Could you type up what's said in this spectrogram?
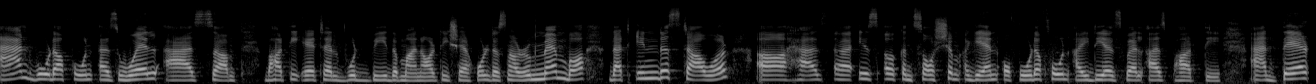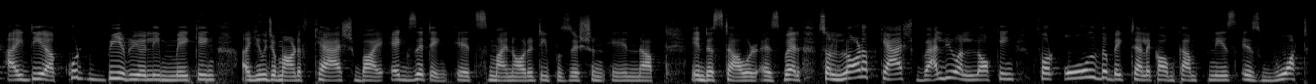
and Vodafone as well as um, Bharti Airtel would be the minority shareholders. Now remember that Indus Tower uh, has uh, is a consortium again of Vodafone Idea as well as Bharti and their idea could be really making a huge amount of cash by exiting its minority position in uh, Indus Tower as well. So a lot of cash value unlocking for all the big telecom companies is what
